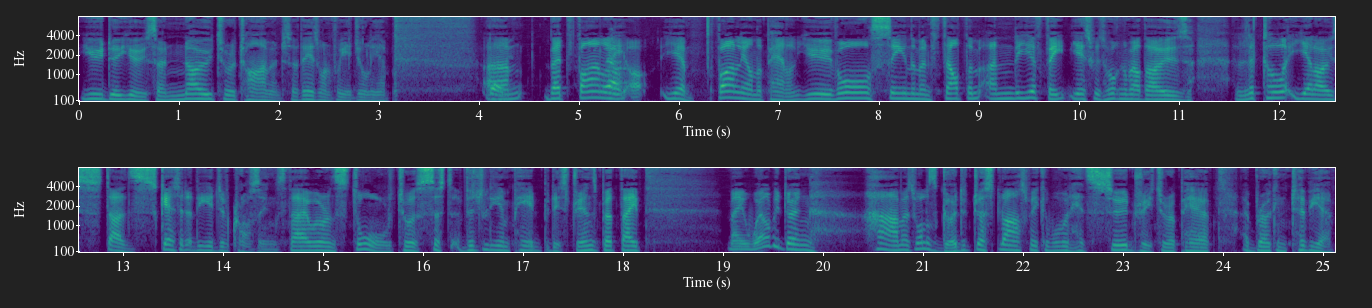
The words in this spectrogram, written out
you do you. So no to retirement. So there's one for you, Julia. Um, but finally, Yeah. oh, yeah, finally on the panel, you've all seen them and felt them under your feet. Yes, we're talking about those little yellow studs scattered at the edge of crossings. They were installed to assist visually impaired pedestrians, but they may well be doing harm as well as good. Just last week, a woman had surgery to repair a broken tibia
